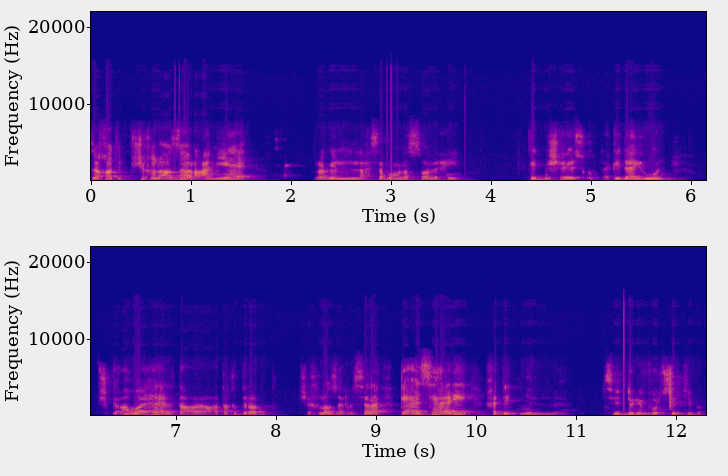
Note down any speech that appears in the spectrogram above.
ثقة في شيخ الأزهر عمياء. راجل حسابه من الصالحين. أكيد مش هيسكت. أكيد هيقول. مش هو قال أعتقد رد شيخ الأزهر. بس أنا كأزهري خدتني ال... ادوني فرصتي بقى.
